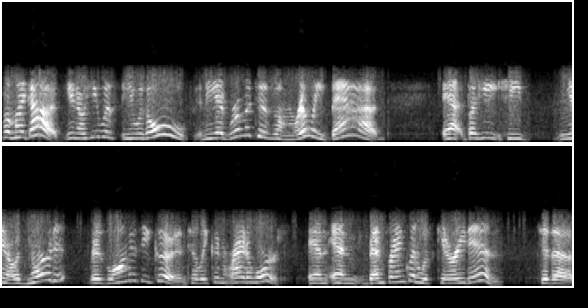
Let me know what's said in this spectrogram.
But my God, you know, he was he was old and he had rheumatism really bad. And but he he you know, ignored it as long as he could until he couldn't ride a horse. And and Ben Franklin was carried in to the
